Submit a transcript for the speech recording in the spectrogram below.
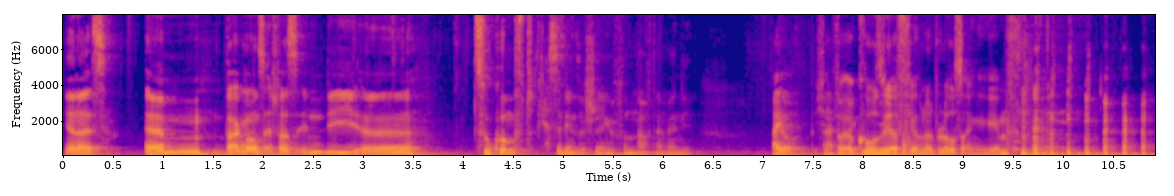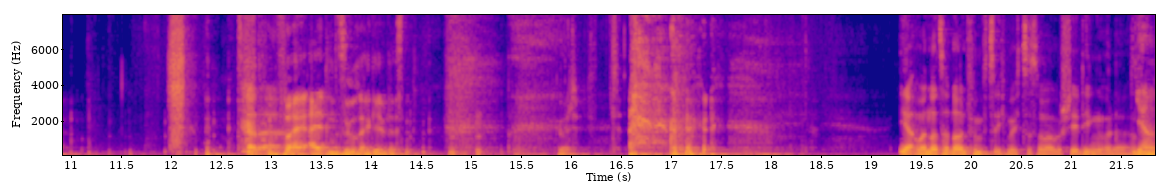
Ja, nice. Ähm, wagen wir uns etwas in die äh, Zukunft. Wie hast du den so schnell gefunden auf deinem Handy? Ah jo, Ich habe bei Ecosia 400 Blows eingegeben. Tada. bei alten Suchergebnissen. Gut. Ja, aber 1959, möchtest du es nochmal bestätigen? Oder Ja.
